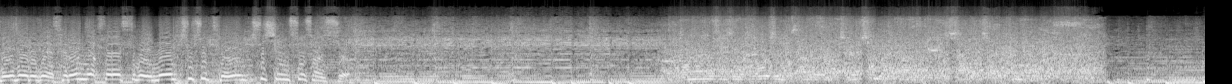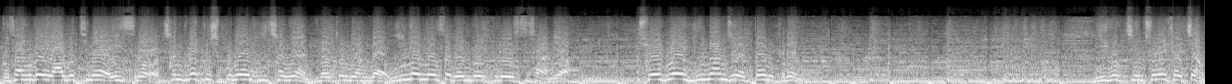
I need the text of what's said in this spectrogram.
메이저리그의 새로운 역사를 쓰고 있는 추슈 트레인 추신수 선수. 부산고 야구팀의 에이스로 1999년, 2000년 대통령배 2년 연속 MVP를 수상하며 최고의 유망주였던 그는 미국 진출을 결정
